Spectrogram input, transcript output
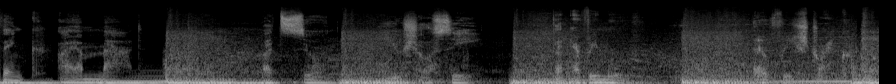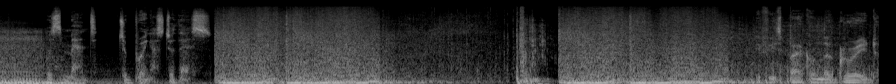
think I am mad. But soon you shall see that every move, every strike was meant to bring us to this. If he's back on the grid,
